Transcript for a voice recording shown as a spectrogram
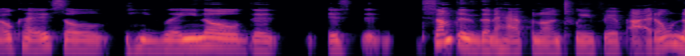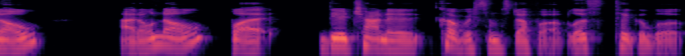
Okay, so he let you know that it's that something's going to happen on 25th. I don't know. I don't know, but they're trying to cover some stuff up. Let's take a look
